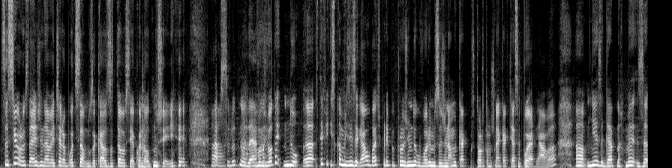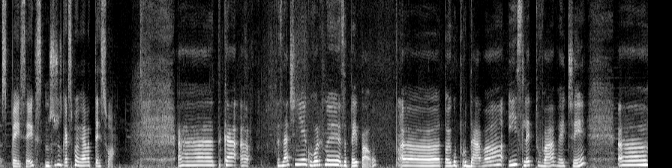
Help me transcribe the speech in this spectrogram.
със сигурност тази жена вече работи само за каузата във всяко едно отношение. Абсолютно, да. В живота Но, а, Стефи, искам и си сега, обаче преди да продължим да говорим за жена му и как втората му жена, как тя се появява, а, ние загаднахме за SpaceX, но всъщност как се появява Тесла? А, така, а, значи ние говорихме за PayPal. А, той го продава и след това вече а,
